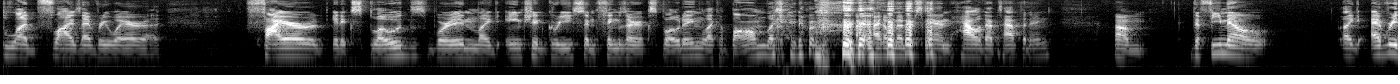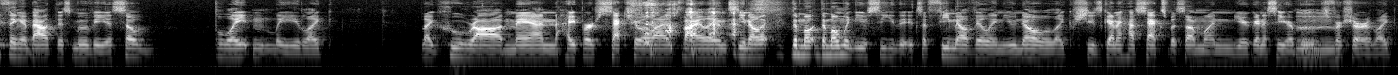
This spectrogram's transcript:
blood flies everywhere. Uh, fire it explodes. We're in like ancient greece and things are exploding like a bomb. Like i don't I, I don't understand how that's happening. Um the female like everything about this movie is so blatantly like like hoorah man hypersexualized violence. You know the mo- the moment you see that it's a female villain you know like she's gonna have sex with someone. You're gonna see her boobs for sure. Like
